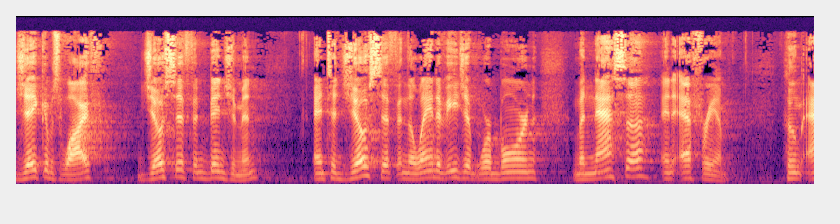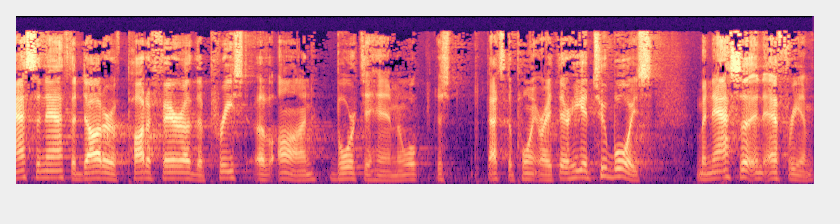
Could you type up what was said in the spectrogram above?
Jacob's wife, Joseph and Benjamin, and to Joseph in the land of Egypt were born Manasseh and Ephraim whom Asenath, the daughter of Potiphera, the priest of On, bore to him. And we'll just, that's the point right there. He had two boys, Manasseh and Ephraim.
